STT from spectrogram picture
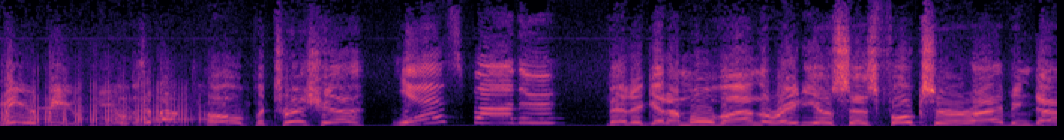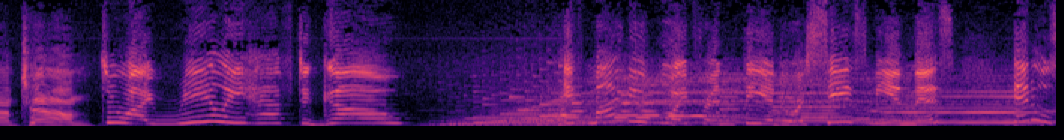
Mayor Beerfield is about... Oh, Patricia, Yes, Father? better get a move on. The radio says folks are arriving downtown. Do I really have to go? If my new boyfriend Theodore sees me in this, it'll scare him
